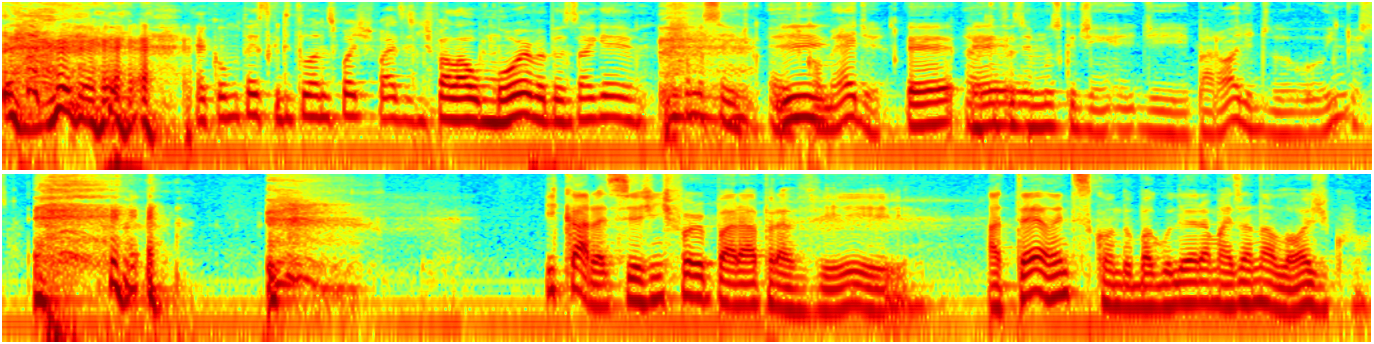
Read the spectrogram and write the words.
É como tá escrito lá no Spotify. Se a gente falar humor, vai pensar que é. Como assim? É de E- comédia? É, Ela quer fazer música de, de paródia do Whindersson? E cara, se a gente for parar pra ver, até antes, quando o bagulho era mais analógico,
